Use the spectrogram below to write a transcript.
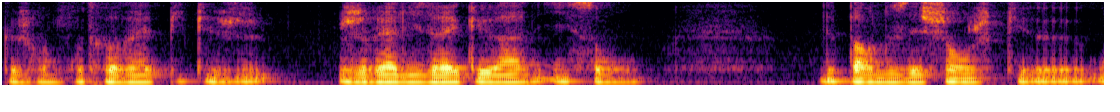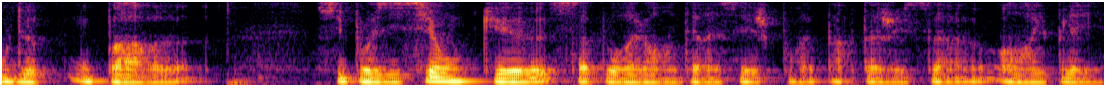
que je rencontrerai, puis que je, réaliserai que ah, ils sont, de par nos échanges ou, de, ou par euh, supposition, que ça pourrait leur intéresser, je pourrais partager ça en replay.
